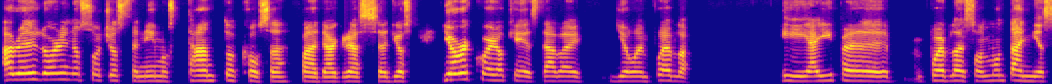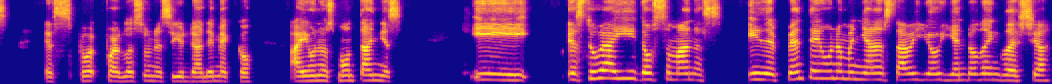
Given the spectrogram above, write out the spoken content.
alrededor de nosotros tenemos tanta cosa para dar gracias a Dios. Yo recuerdo que estaba yo en Puebla y ahí para Puebla son montañas, es, Pue- Puebla es una ciudad de México, hay unas montañas y estuve ahí dos semanas y de repente una mañana estaba yo yendo de iglesia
